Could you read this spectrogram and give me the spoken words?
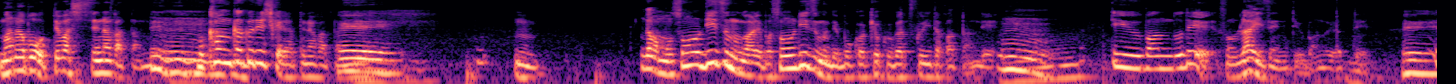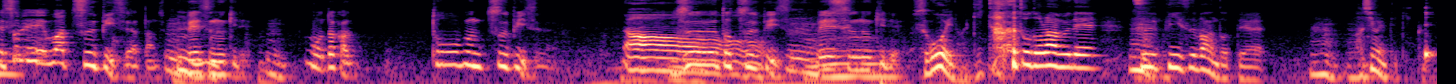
学ぼうってはしてなかったんで、うんもう感覚でしかやってなかったんで、へうん、だからもうそのリズムがあればそのリズムで僕は曲が作りたかったんで、うんていうバンドでそのライゼンっていうバンドをやって、でそれは2ピースでやったんですよ、うん。ベース抜きで。うん。もうだから当分2ピースであずーっと2ピース、うん。ベース抜きで、すごいな。ギターとドラムでうん。2ピースバンドってうん。初めて聞く。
